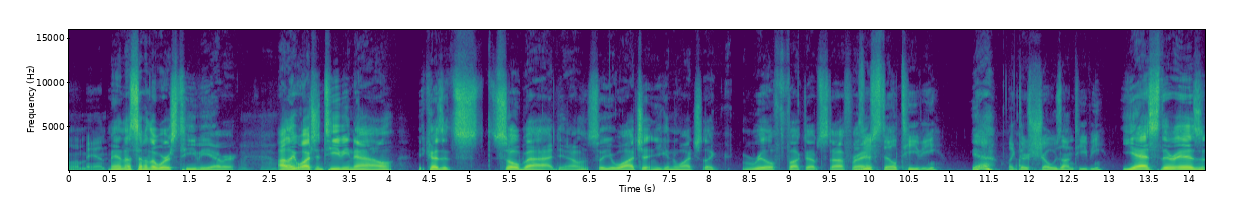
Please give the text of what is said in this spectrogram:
Oh, man. Man, that's some of the worst TV ever. Mm-hmm. I like watching TV now because it's so bad, you know. So you watch it and you can watch like real fucked up stuff, right? Is there still TV? Yeah. Like there's shows on TV? Yes, there is.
